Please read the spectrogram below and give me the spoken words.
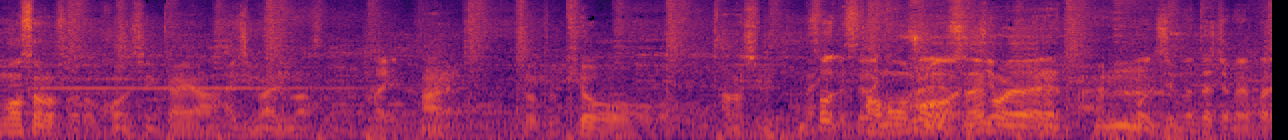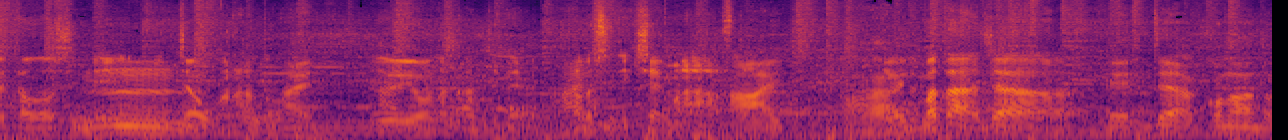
もうそろそろ懇親会が始まりますので、はい。ちょっと今日楽しみですね。そうですね。楽しみですねもうこれ。自分うん。もう自分たちもやっぱり楽しんでいっちゃおうかなというような感じで楽しんできちゃいます、はい。はい。またじゃあえじゃあこの後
